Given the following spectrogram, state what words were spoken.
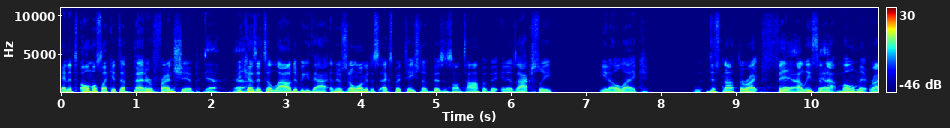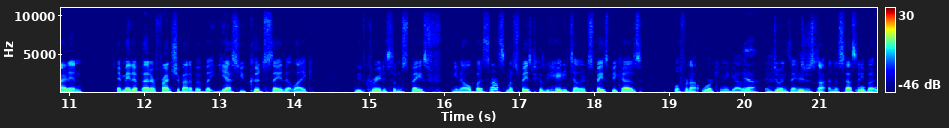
and it's almost like it's a better friendship, Yeah, yeah. because it's allowed to be that, and there's no longer this expectation of business on top of it, and it was actually, you know, like just not the right fit, Yeah, at least in that moment, right? And it made a better friendship out of it. But yes, you could say that like we've created some space, you know, but it's not so much space because we hate each other. It's space because well, if we're not working together Yeah. and doing things, it's just not a necessity. But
